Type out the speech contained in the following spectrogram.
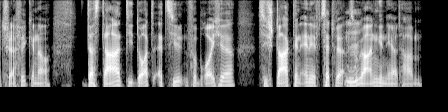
Traffic, genau. Dass da die dort erzielten Verbräuche sich stark den NFZ-Werten mhm. sogar angenähert haben.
